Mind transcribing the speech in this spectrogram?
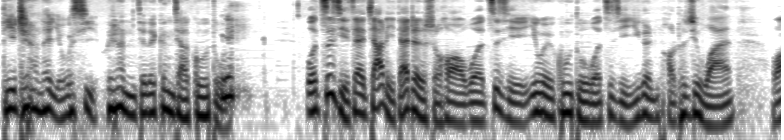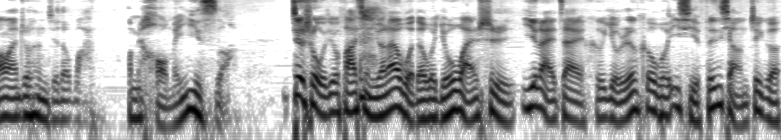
低质量的游戏，会让你觉得更加孤独。我自己在家里待着的时候，我自己因为孤独，我自己一个人跑出去玩，玩完之后你觉得哇，外面好没意思啊。这时候我就发现，原来我的我游玩是依赖在和有人和我一起分享这个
